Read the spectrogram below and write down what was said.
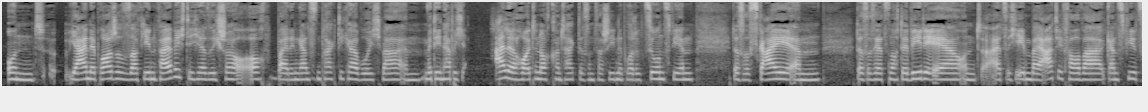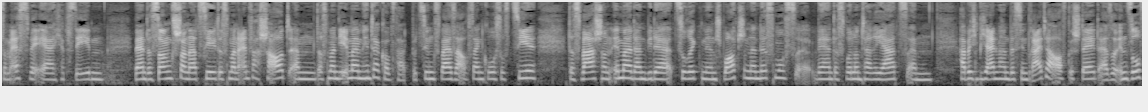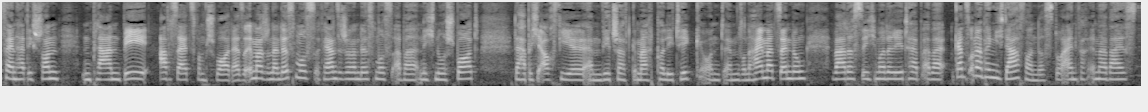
Und äh, ja, in der Branche ist es auf jeden Fall wichtig. Also ich schaue auch bei den ganzen Praktika, wo ich war, ähm, mit denen habe ich alle heute noch Kontakt. Das sind verschiedene Produktionsfirmen. Das ist Sky, ähm, das ist jetzt noch der WDR und als ich eben bei ATV war, ganz viel zum SWR. Ich habe es dir eben während des Songs schon erzählt, dass man einfach schaut, ähm, dass man die immer im Hinterkopf hat, beziehungsweise auch sein großes Ziel. Das war schon immer dann wieder zurück in den Sportjournalismus. Äh, während des Volontariats ähm, habe ich mich einfach ein bisschen breiter aufgestellt. Also insofern hatte ich schon einen Plan B abseits vom Sport. Also immer Journalismus, Fernsehjournalismus, aber nicht nur Sport. Da habe ich auch viel ähm, Wirtschaft gemacht, Politik und ähm, so eine Heimatsendung war das, die ich moderiert habe. Aber ganz ganz unabhängig davon, dass du einfach immer weißt,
